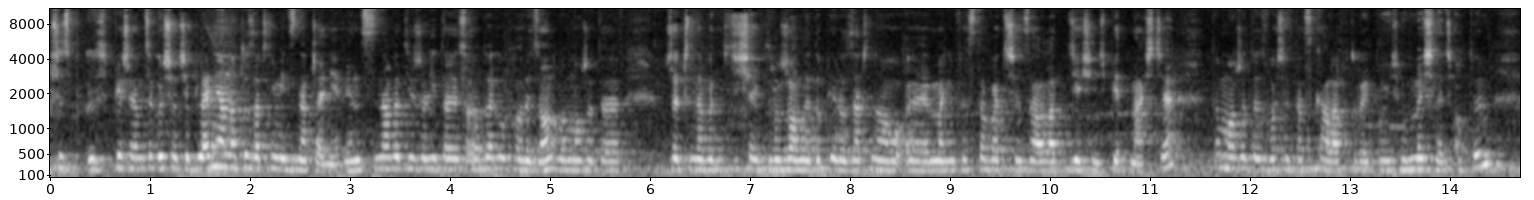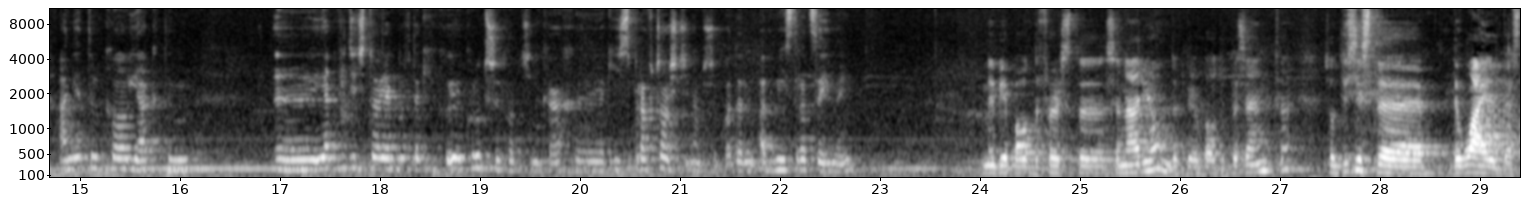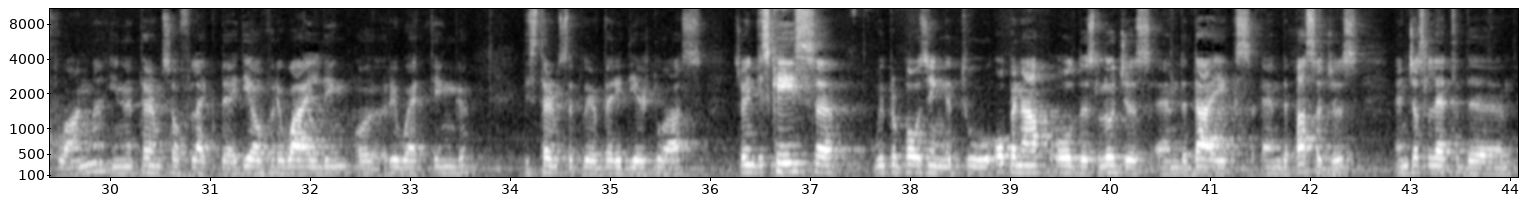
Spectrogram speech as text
przyspieszającego się ocieplenia, no to zacznie mieć znaczenie, więc nawet jeżeli to jest odległy horyzont, bo może te rzeczy nawet dzisiaj wdrożone dopiero zaczną e, manifestować się za lat 10-15, to może to jest właśnie ta skala, w której powinniśmy myśleć o tym, a nie tylko jak tym e, jak widzieć to jakby w takich e, krótszych odcinkach jakiejś sprawczości na przykład administracyjnej. Maybe about the first scenario that we're about to present. So this is the the wildest one in terms of like the idea of rewilding or rewetting. These terms that were very dear to us. So in this case, uh, we're proposing to open up all the sludges and the dikes and the passages and just let the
